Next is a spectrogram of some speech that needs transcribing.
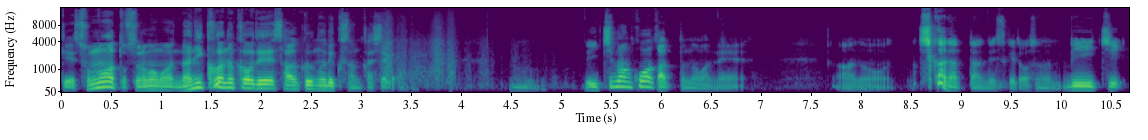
てその後そのまま何食わぬ顔でサークルのレクさん貸したけど、で一番怖かったのはねあの地下だったんですけどそのビーチ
